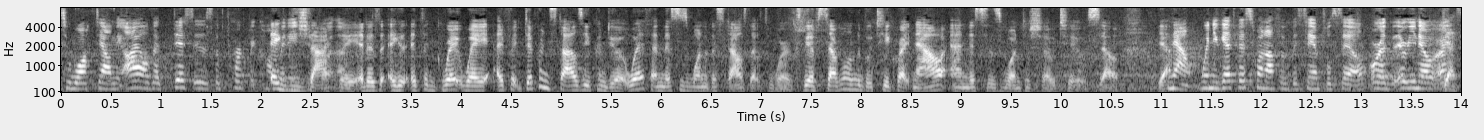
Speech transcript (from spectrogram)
to walk down the aisle. That this is the perfect combination. Exactly, it is. It's a great way. If different styles you can do it with, and this is one of the styles that works. We have several in the boutique right now, and this is one to show too. So, yeah. Now, when you get this one off of the sample sale, or, or you know, uh, yes.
